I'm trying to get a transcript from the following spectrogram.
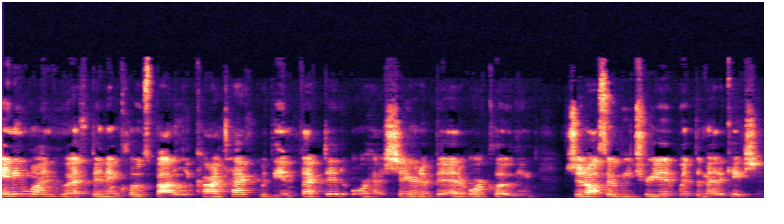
Anyone who has been in close bodily contact with the infected or has shared a bed or clothing should also be treated with the medication.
